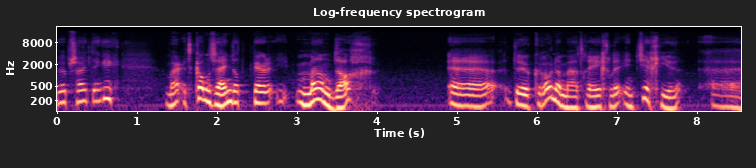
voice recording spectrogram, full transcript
website, denk ik. Maar het kan zijn dat per maandag eh, de coronamaatregelen in Tsjechië eh,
